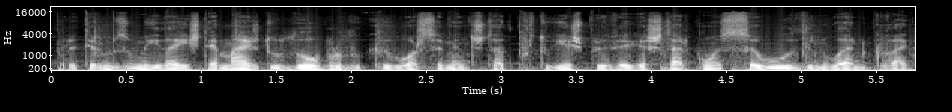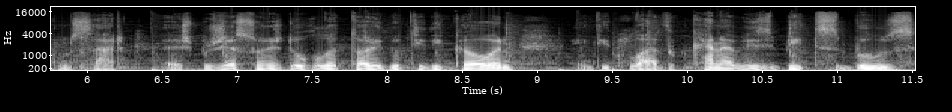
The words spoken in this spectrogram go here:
Para termos uma ideia, isto é mais do dobro do que o Orçamento do Estado português prevê gastar com a saúde no ano que vai começar. As projeções do relatório do TD Cowen intitulado Cannabis Beats Booze,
